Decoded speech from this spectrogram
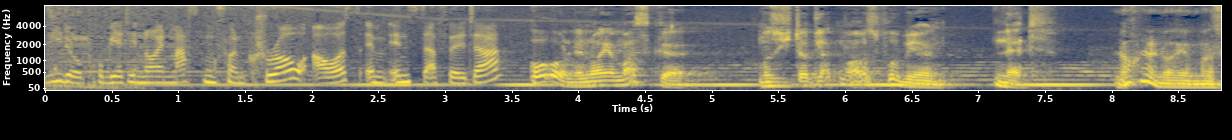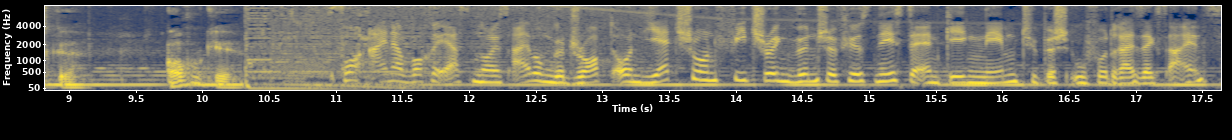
Sido probiert die neuen Masken von Crow aus im Insta-Filter. Oh, eine neue Maske. Muss ich doch glatt mal ausprobieren. Nett. Noch eine neue Maske. Auch okay. Vor einer Woche erst ein neues Album gedroppt und jetzt schon Featuring-Wünsche fürs nächste entgegennehmen. Typisch UFO 361.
